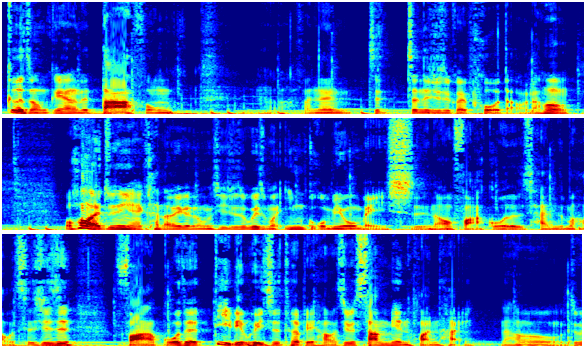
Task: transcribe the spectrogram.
各种各样的大风，反正这真的就是块破岛，然后。我后来最近还看到一个东西，就是为什么英国没有美食，然后法国的餐这么好吃？其实法国的地理位置特别好，就是三面环海，然后就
